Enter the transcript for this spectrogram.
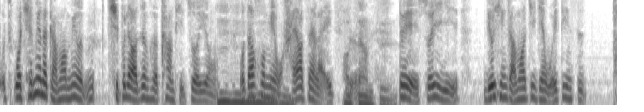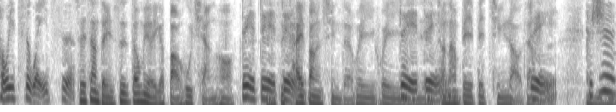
我我前面的感冒没有起不了任何抗体作用，嗯、我到后面我还要再来一次。哦，这样子。对，所以。流行感冒季节，我一定是头一次为一次，所以这样等于是都没有一个保护墙哈。对对对，是开放性的，会会对对常常被被侵扰这样子。对，可是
